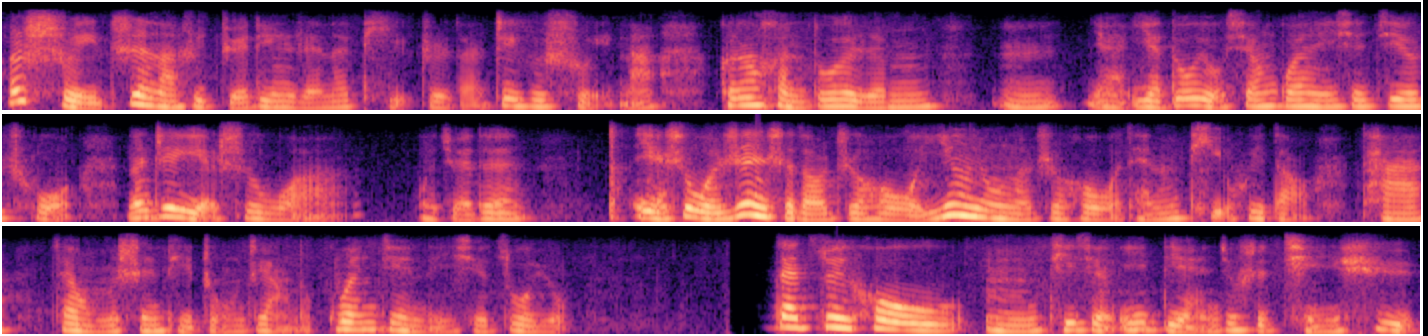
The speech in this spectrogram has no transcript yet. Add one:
而水质呢，是决定人的体质的。这个水呢，可能很多的人，嗯，也也都有相关的一些接触。那这也是我，我觉得，也是我认识到之后，我应用了之后，我才能体会到它在我们身体中这样的关键的一些作用。在最后，嗯，提醒一点就是情绪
